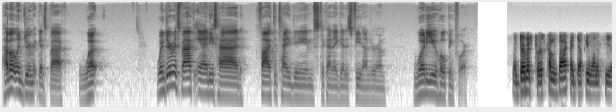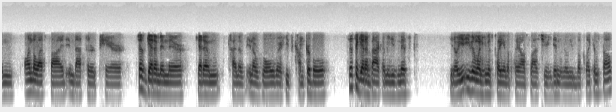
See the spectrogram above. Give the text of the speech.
how about when Dermott gets back? What when Dermott's back and he's had five to ten games to kind of get his feet under him? What are you hoping for? When Dermott first comes back, I definitely want to see him on the left side in that third pair. Just get him in there, get him kind of in a role where he's comfortable just to get him back. I mean, he's missed, you know, even when he was playing in the playoffs last year, he didn't really look like himself.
